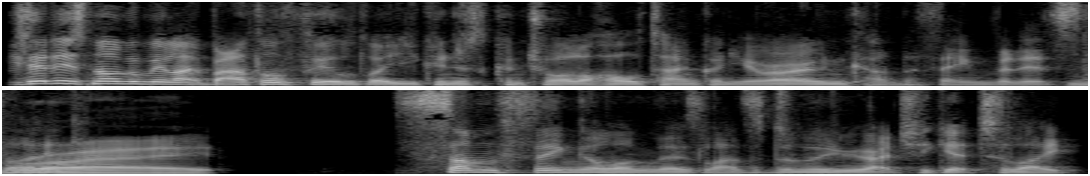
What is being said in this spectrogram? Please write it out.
he said it's not gonna be like Battlefield where you can just control a whole tank on your own kind of thing, but it's like right. something along those lines. I don't know if you actually get to like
